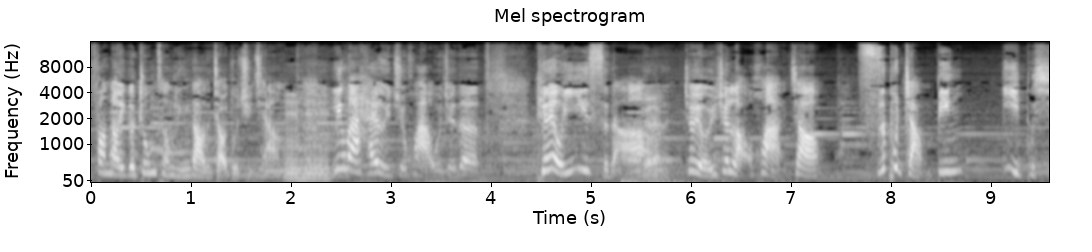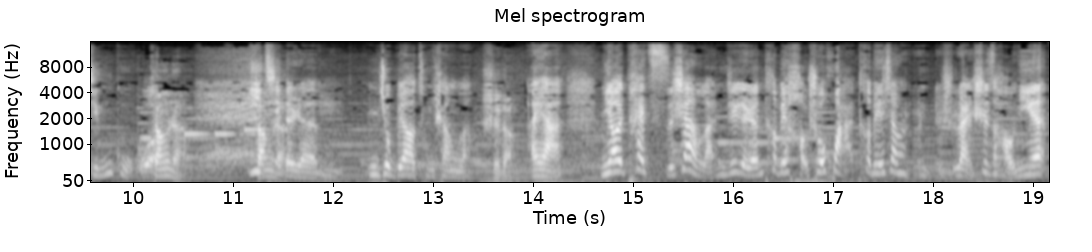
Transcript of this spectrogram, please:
放到一个中。中层领导的角度去讲，嗯哼。另外还有一句话，我觉得挺有意思的啊。就有一句老话叫“慈不掌兵，义不行古”。当然，义气的人，你就不要从商了。是的。哎呀，你要太慈善了，你这个人特别好说话，特别像软柿子好捏，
